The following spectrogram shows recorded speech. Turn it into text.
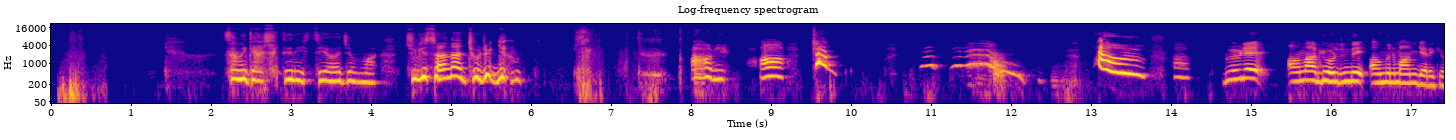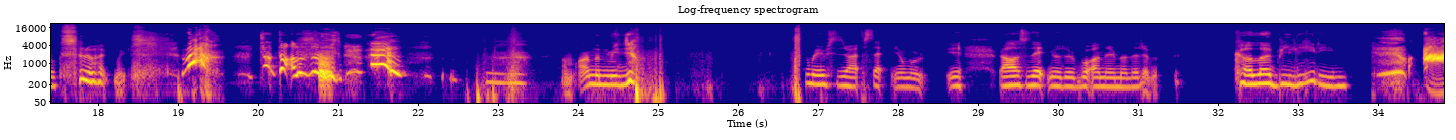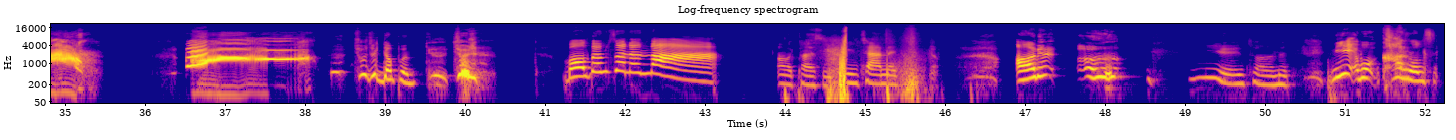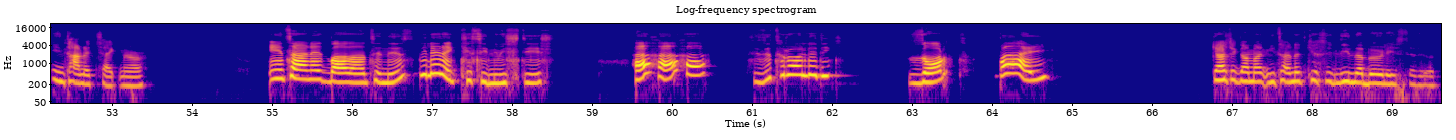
Sana gerçekten ihtiyacım var. Çünkü senden çocuk yap. Abi. Aa. Çok. Aa, Böyle anlar gördüğümde anırmam gerekiyor. Kusura bakmayın. Çok tatlısınız. Ama anırmayacağım. Umarım sizi rahatsız etmiyor Rahatsız etmiyordur bu anırmalarım. Kalabilirim. Çocuk yapın. Çocuk. Buldum sonunda. Allah kahretsin internet. Abi. Niye internet? Niye bu kahrolası internet çekmiyor? İnternet bağlantınız bilerek kesilmiştir. Ha ha ha. Sizi trolledik. Zort. Bye. Gerçekten ben internet kesildiğinde böyle hissediyorum.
